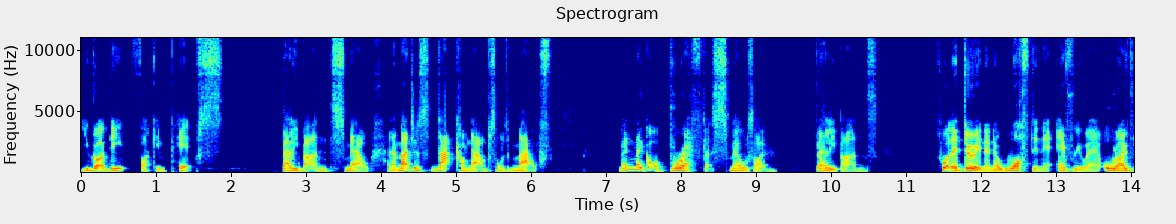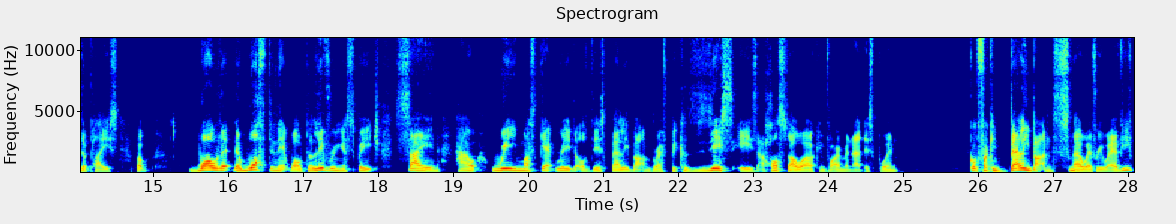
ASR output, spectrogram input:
You got a deep fucking pit belly button smell. And imagine that coming out of someone's mouth. Then they got a breath that smells like belly buttons what they're doing, and they're wafting it everywhere, all over the place. But while they're, they're wafting it while delivering a speech saying how we must get rid of this belly button breath because this is a hostile work environment at this point. Got fucking belly button smell everywhere. Have you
